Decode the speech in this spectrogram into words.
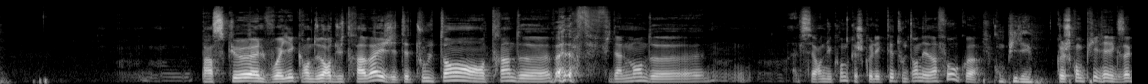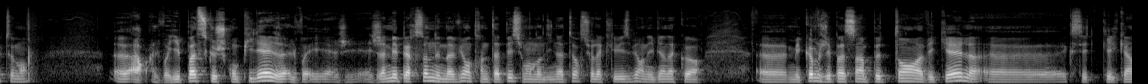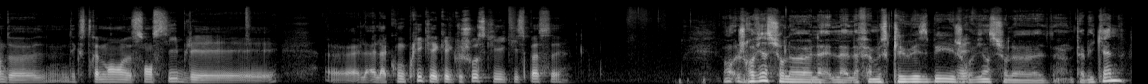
Parce qu'elle voyait qu'en dehors du travail, j'étais tout le temps en train de, bah, finalement, de. Elle s'est rendue compte que je collectais tout le temps des infos, quoi. Tu compilais. Que je compilais exactement. Euh, alors, elle voyait pas ce que je compilais. Elle voyait, jamais personne ne m'a vu en train de taper sur mon ordinateur sur la clé USB. On est bien d'accord. Euh, mais comme j'ai passé un peu de temps avec elle, euh, que c'est quelqu'un d'extrêmement sensible et elle, a compris qu'il y avait quelque chose qui se passait. Je reviens sur la, fameuse clé USB et je reviens sur le, ta bécane.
